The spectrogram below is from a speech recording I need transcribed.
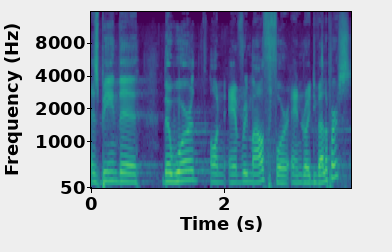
has been the, the word on every mouth for Android developers.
